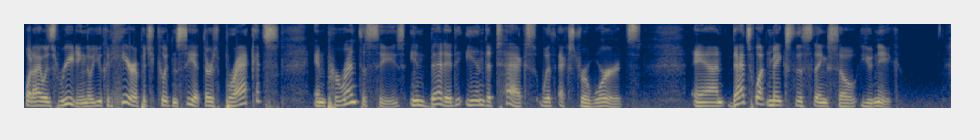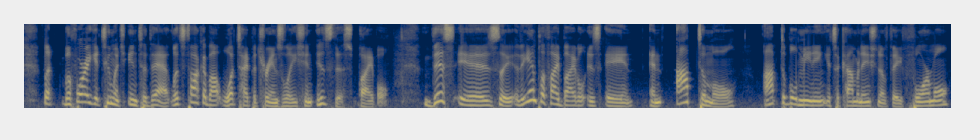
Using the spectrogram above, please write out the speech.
what I was reading, though you could hear it, but you couldn't see it, there's brackets and parentheses embedded in the text with extra words. And that's what makes this thing so unique. But before I get too much into that, let's talk about what type of translation is this Bible. This is the, the Amplified Bible is a, an optimal, optimal meaning it's a combination of a formal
